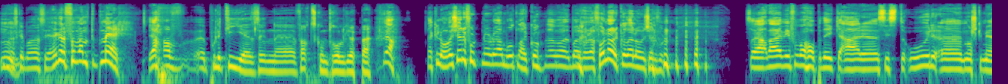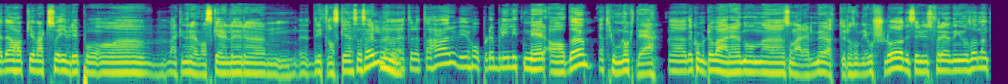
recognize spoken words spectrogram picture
Mm. Jeg skal bare si, jeg hadde forventet mer ja. av eh, politiet sin fartskontrollgruppe. Ja. Det er ikke lov å kjøre fort når du er mot narko. Det er bare når du er for narko det er lov å kjøre fort. Så ja, nei, vi får bare håpe det ikke er uh, siste ord. Uh, norske medier har ikke vært så ivrig på å uh, verken renvaske eller uh, drittvaske seg selv Mm. etter dette her. Vi håper det blir litt mer av det. Jeg tror nok det. det kommer til å være noen sånne møter og sånn i Oslo, disse rusforeningene og sånn, men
